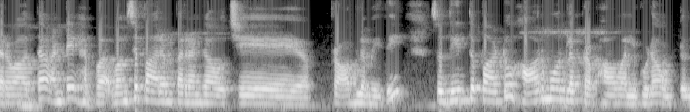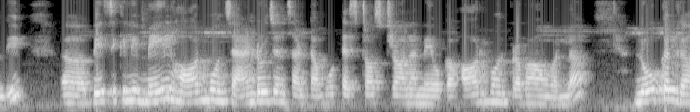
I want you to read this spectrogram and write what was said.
తర్వాత అంటే వంశపారంపరంగా వచ్చే ప్రాబ్లం ఇది. సో దీంతో పాటు హార్మోన్ల ప్రభావం వల్ల కూడా ఉంటుంది. బేసికలీ మెయిల్ హార్మోన్స్ ఆండ్రోజన్స్ అంటాము టెస్టాస్ట్రాన్ అనే ఒక హార్మోన్ ప్రభావం వల్ల లోకల్గా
